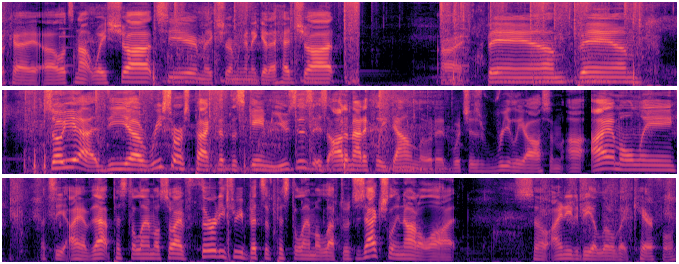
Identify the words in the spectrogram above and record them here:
Okay, uh, let's not waste shots here. Make sure I'm going to get a headshot. Alright, bam, bam. So yeah, the uh, resource pack that this game uses is automatically downloaded, which is really awesome. Uh, I am only, let's see, I have that pistol ammo. So I have 33 bits of pistol ammo left, which is actually not a lot. So I need to be a little bit careful.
